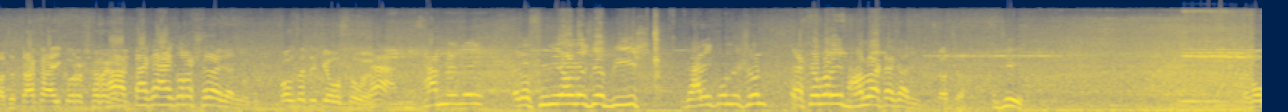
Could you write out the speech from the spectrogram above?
আচ্ছা টাকা আয় করার সেরা হ্যাঁ টাকা আয় করার সেরা গাড়ি। কনসার্টের কি অবস্থা ভাই? হ্যাঁ সামনে যে এটা সিরিয়াল রয়েছে বিশ গাড়ি কন্ডিশন একেবারেই ভালো একটা গাড়ি। আচ্ছা। জি। এবং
